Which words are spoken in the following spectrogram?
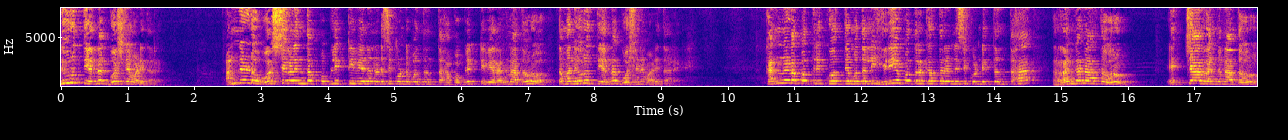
ನಿವೃತ್ತಿಯನ್ನ ಘೋಷಣೆ ಮಾಡಿದ್ದಾರೆ. ಹನ್ನೆರಡು ವರ್ಷಗಳಿಂದ ಪಬ್ಲಿಕ್ ಟಿವಿಯನ್ನು ನಡೆಸಿಕೊಂಡು ಬಂದಂತಹ ಪಬ್ಲಿಕ್ ಟಿವಿಯ ರಂಗನಾಥ್ ಅವರು ತಮ್ಮ ನಿವೃತ್ತಿಯನ್ನ ಘೋಷಣೆ ಮಾಡಿದ್ದಾರೆ. ಕನ್ನಡ ಪತ್ರಿಕೋದ್ಯಮದಲ್ಲಿ ಹಿರಿಯ ಪತ್ರಕರ್ತರೆನಿಸಿಕೊಂಡಿದ್ದಂತಹ ರಂಗನಾಥ್ ಅವರು ಎಚ್ ಆರ್ ರಂಗನಾಥ್ ಅವರು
